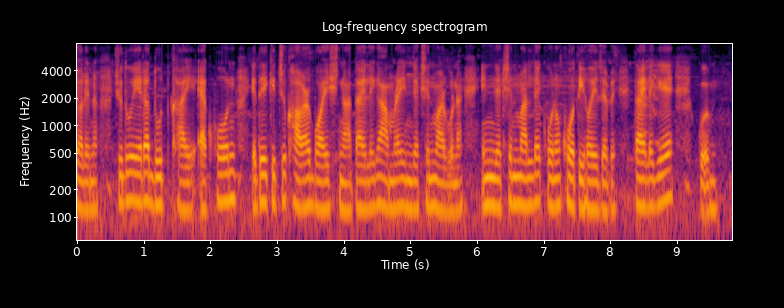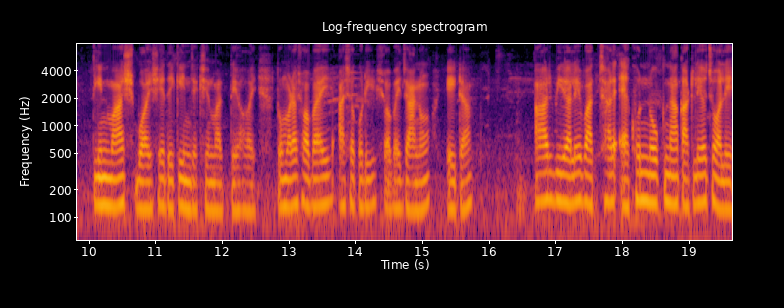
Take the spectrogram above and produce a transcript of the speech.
চলে না। শুধু এরা দুধ খায়। এখন এদের কিছু খাওয়ার বয়স না। তাই লেগে আমরা ইঞ্জেকশন মারবো না। ইঞ্জেকশন মারলে কোনো ক্ষতি হয়ে যাবে। তাই লেগে তিন মাস বয়সে এদেরকে ইঞ্জেকশন মারতে হয়। তোমরা সবাই আশা করি সবাই জানো এইটা। আর বিড়ালের বাচ্চার এখন নখ না কাটলেও চলে।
